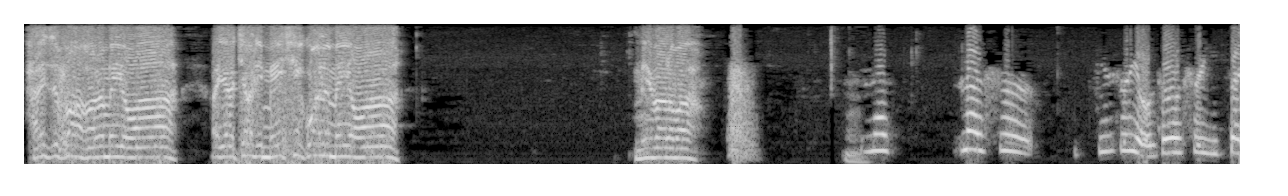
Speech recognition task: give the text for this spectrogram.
孩子放好了没有啊？哎呀，家里煤气关了没有啊？明白了吗？嗯，那那是，其实有时候是一阵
